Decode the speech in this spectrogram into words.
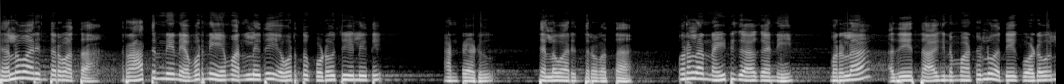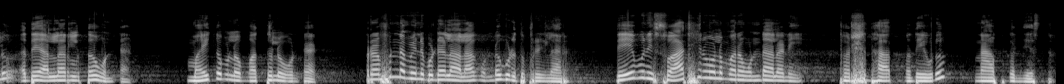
తెల్లవారిన తర్వాత రాత్రి నేను ఎవరిని ఏం ఎవరితో గొడవ చేయలేదే అంటాడు. తెల్లవారిన తర్వాత మరలా నైట్ కాగానే మరలా అదే తాగిన మాటలు అదే గొడవలు అదే అల్లర్లతో ఉంటాడు. మైకంలో మత్తులో ఉంటాడు. ప్రఫున్నమైన బిడ్డలు అలాగ ఉండకూడదు ప్రియులారు. దేవుని స్వాధీనంలో మనం ఉండాలని పరిశుధాత్మదేవుడు జ్ఞాపకం చేస్తాం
